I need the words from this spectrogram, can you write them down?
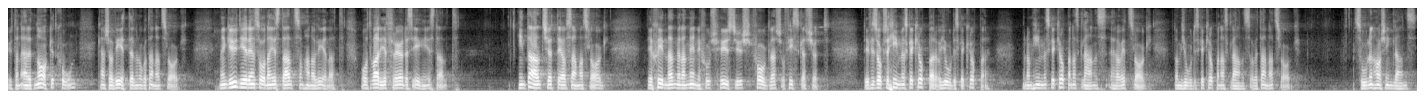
utan är ett naket korn, kanske av vete eller något annat slag. Men Gud ger det en sådan gestalt som han har velat, och åt varje frö dess egen gestalt. Inte allt kött är av samma slag. Det är skillnad mellan människors, husdjurs, fåglars och fiskars kött. Det finns också himmelska kroppar och jordiska kroppar. Men de himmelska kropparnas glans är av ett slag, de jordiska kropparnas glans av ett annat slag. Solen har sin glans,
